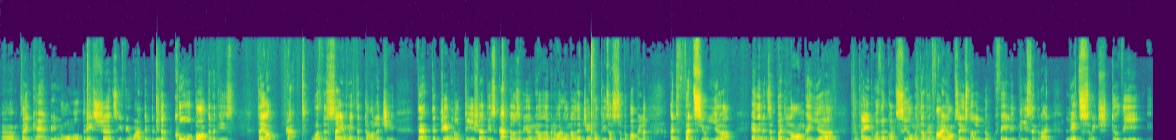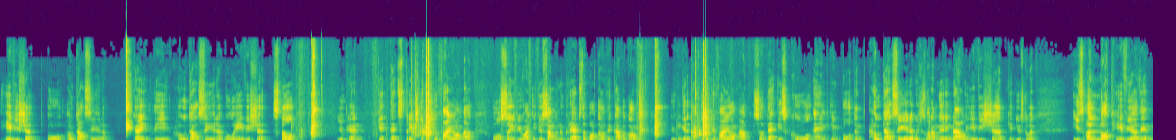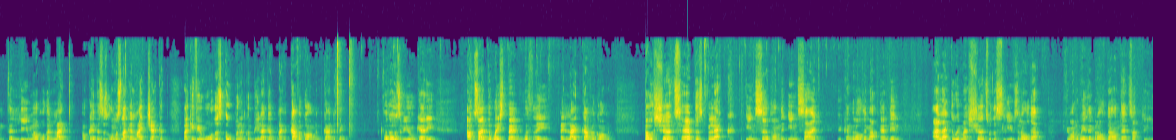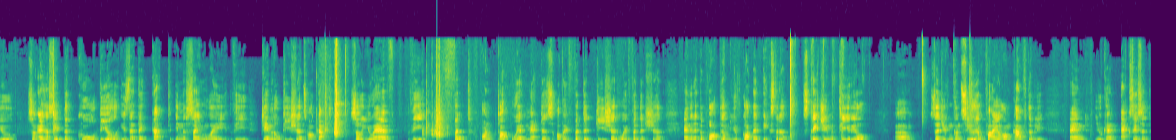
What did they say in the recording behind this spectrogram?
um, they can be normal dress shirts if you want them to be. The cool part of it is they are cut with the same methodology that the general t-shirt is cut. Those of you who know Urban Warrior will know that general tees are super popular it fits you here and then it's a bit longer here to aid with the concealment of your firearm. So you still look fairly decent, right? Let's switch to the heavy shirt or Hotel Sierra. Okay, the Hotel Sierra or heavy shirt. Still, you can get that stretch to get your firearm out. Also, if you want, if you're someone who grabs the bottom of the cover garment, you can get it up to get your firearm out. So that is cool and important. Hotel Sierra, which is what I'm wearing now, heavy shirt, get used to it, is a lot heavier than the Lima or the light. Okay, this is almost like a light jacket. Like if you wore this open, it could be like a like a cover garment kind of thing. For those of you who carry outside the waistband with a, a light cover garment. Both shirts have this black insert on the inside. You can roll them up and then I like to wear my shirts with the sleeves rolled up. If you want to wear them rolled down, that's up to you. So as I said, the cool deal is that they cut in the same way the general t-shirts are cut. So you have the fit on top where it matters of a fitted t-shirt or a fitted shirt. And then at the bottom, you've got that extra stretchy material um, so that you can conceal your firearm comfortably and you can access it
